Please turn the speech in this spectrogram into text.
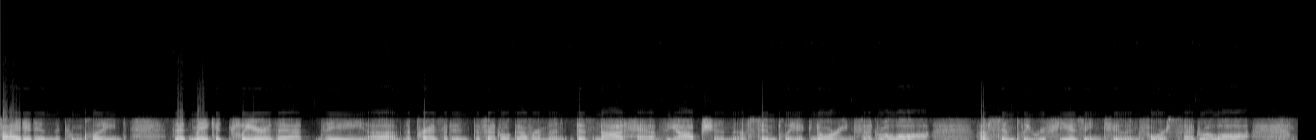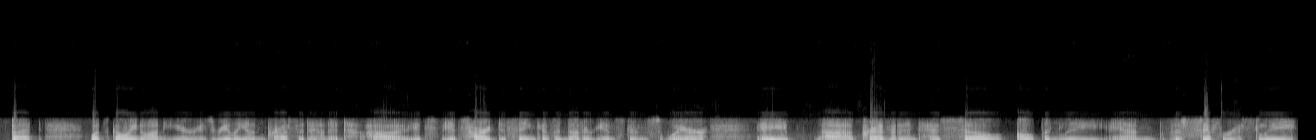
cited in the complaint that make it clear that the uh, the president, the federal government, does not have the option of simply ignoring federal law, of simply refusing to enforce federal law. But what's going on here is really unprecedented. Uh, it's it's hard to think of another instance where a uh, president has so openly and vociferously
